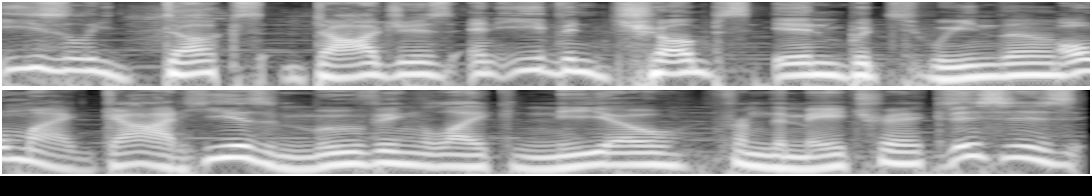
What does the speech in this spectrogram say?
easily ducks, dodges, and even jumps in between them. Oh my god, he is moving like Neo from the Matrix. This is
